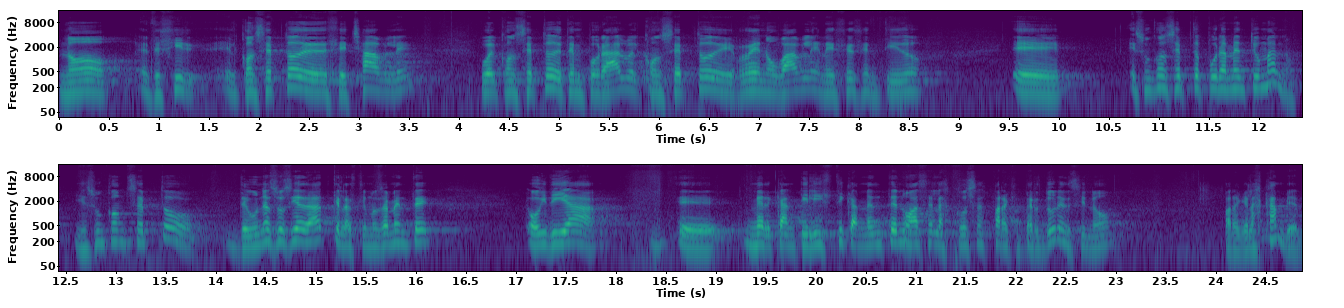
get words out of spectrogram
no, es decir, el concepto de desechable o el concepto de temporal o el concepto de renovable en ese sentido. Eh, es un concepto puramente humano y es un concepto de una sociedad que lastimosamente hoy día eh, mercantilísticamente no hace las cosas para que perduren, sino para que las cambien.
